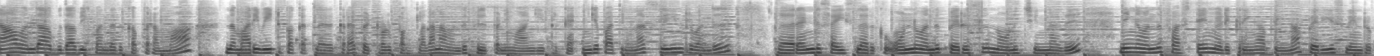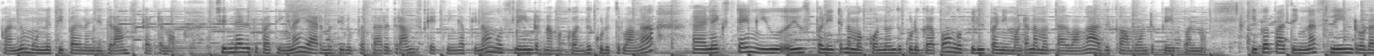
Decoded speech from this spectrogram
நான் வந்து அபுதாபிக்கு வந்ததுக்கப்புறமா இந்த மாதிரி வீட்டு பக்கத்தில் இருக்கிற பெட்ரோல் பங்க்கில் தான் நான் வந்து ஃபில் பண்ணி வாங்கிட்டு இருக்கேன். இங்கே பார்த்தீங்கன்னா சிலிண்டர் வந்து ரெண்டு சைஸில் இருக்குது ஒன்று வந்து பெருசு இன்னொன்று சின்னது. நீங்கள் வந்து ஃபஸ்ட் டைம் எடுக்கிறீங்க அப்படின்னா பெரிய சிலிண்டருக்கு வந்து முந்நூற்றி பதினஞ்சு கிராம்ஸ் கட்டணும். சின்னதுக்கு பார்த்தீங்கன்னா இரநூத்தி முப்பத்தாறு கிராம்ஸ் கட்டினீங்க அப்படின்னா உங்கள் சிலிண்டர் நமக்கு வந்து கொடுத்துருவாங்க. நெக்ஸ்ட் டைம் யூ யூஸ் பண்ணிவிட்டு நம்ம கொண்டு வந்து கொடுக்குறப்போ அவங்க ஃபில் பண்ணி மட்டும் நம்ம தருவாங்க. அதுக்கு அமௌண்ட்டு பே பண்ணணும் இப்போ பார்த்தீங்கன்னா சிலிண்டரோட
